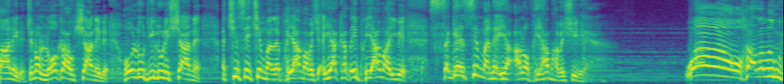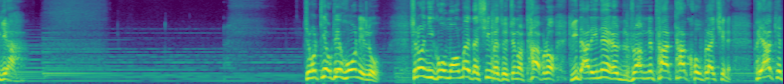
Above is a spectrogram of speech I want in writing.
မှားနေတယ်ကျွန်တော်လောကကိုရှာနေတယ်ဟိုလူဒီလူတွေရှာနေအချစ်စစ်ချစ်မှလည်းဖျားမှာပဲရှိအရာခတ်သိမ်းဖျားမှာကြီးပဲစကဲစစ်မှန်တဲ့အရာအလုံးဖျားမှာပဲရှိတယ်ဝေါဟာလေလုယာကျွန်တော်တယောက်တည်းဟောနေလို့ ကျွန်တော်ညီကိုမောင်မိုက်တရှိမယ်ဆိုကျွန်တော်ထပြီးတော့ဂီတာတွေနဲ့ drum နဲ့ထထခုန်ပလိုက်ခြင်းတယ်ဖခင်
